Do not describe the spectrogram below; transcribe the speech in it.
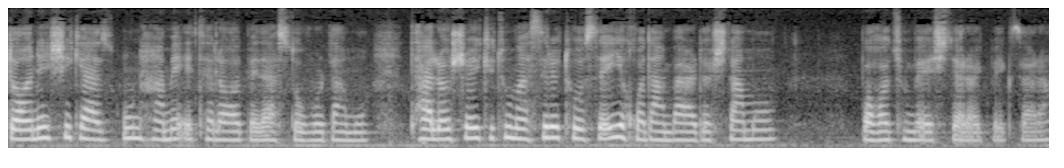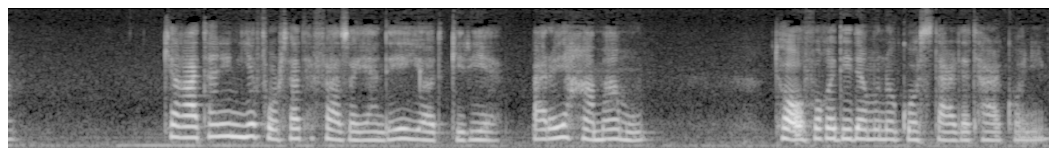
دانشی که از اون همه اطلاعات به دست آوردم و تلاشایی که تو مسیر توسعه خودم برداشتم و باهاتون به اشتراک بگذارم. که قطعا این یه فرصت فضاینده یادگیریه. برای هممون. تا افق دیدمون رو گسترده تر کنیم.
